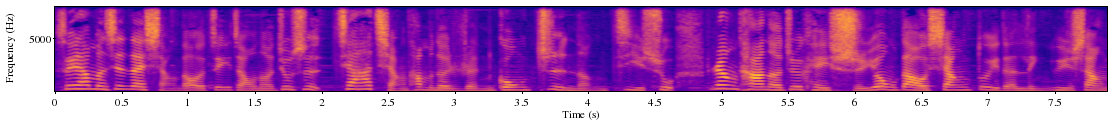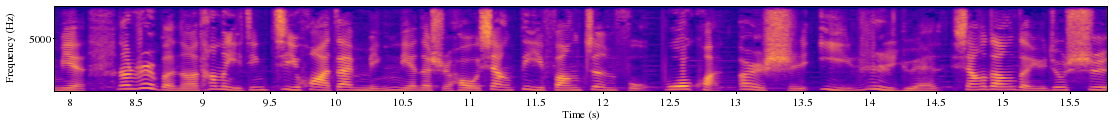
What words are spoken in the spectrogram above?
所以他们现在想到的这一招呢，就是加。强他们的人工智能技术，让它呢就可以使用到相对的领域上面。那日本呢，他们已经计划在明年的时候向地方政府拨款二十亿日元，相当等于就是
